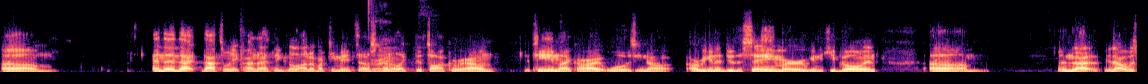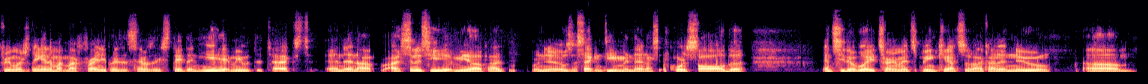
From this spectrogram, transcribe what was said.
Um, and then that that's when it kind of I think a lot of our teammates that was kind of like the talk around the team, like, all right, well, is, you know, are we going to do the same or are we going to keep going? Um, and that that was pretty much the thing. And my, my friend, he plays at San Jose State, and he hit me with the text. And then I, as soon as he hit me up, I when you know, it was a second team, and then I of course saw all the NCAA tournaments being canceled. I kind of knew um,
